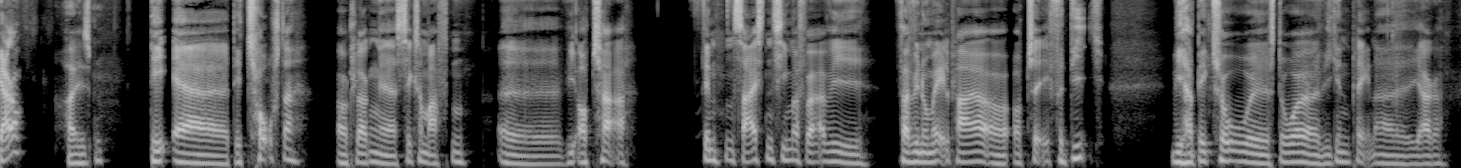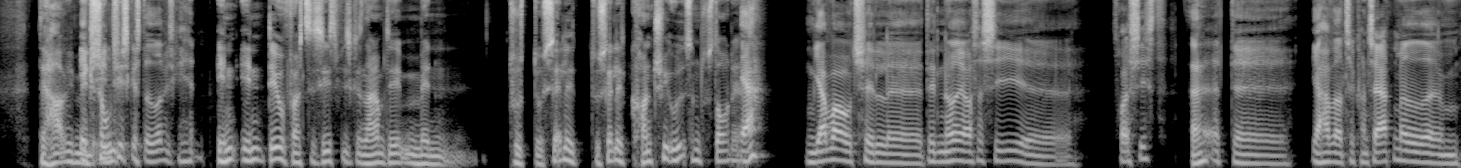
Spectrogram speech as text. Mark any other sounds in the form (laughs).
Jakob, Hej Esben. det er, det er torsdag, og klokken er 6 om aftenen. Uh, vi optager 15-16 timer, før vi, før vi normalt plejer at optage, fordi vi har begge to uh, store weekendplaner, Jakob. Det har vi. Men Eksotiske steder, vi skal hen. Ind, ind, det er jo først til sidst, vi skal snakke om det, men du, du, ser lidt, du ser lidt country ud, som du står der. Ja, jeg var jo til, uh, det er noget jeg også at sige, uh, tror jeg sidst, Ja. at uh, jeg har været til koncert med uh,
